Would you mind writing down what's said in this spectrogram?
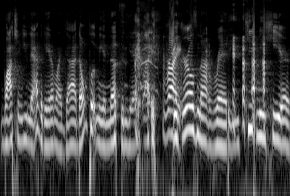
watching you navigate, I'm like, God, don't put me in nothing yet. Like, right. the girl's not ready. Keep me here.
